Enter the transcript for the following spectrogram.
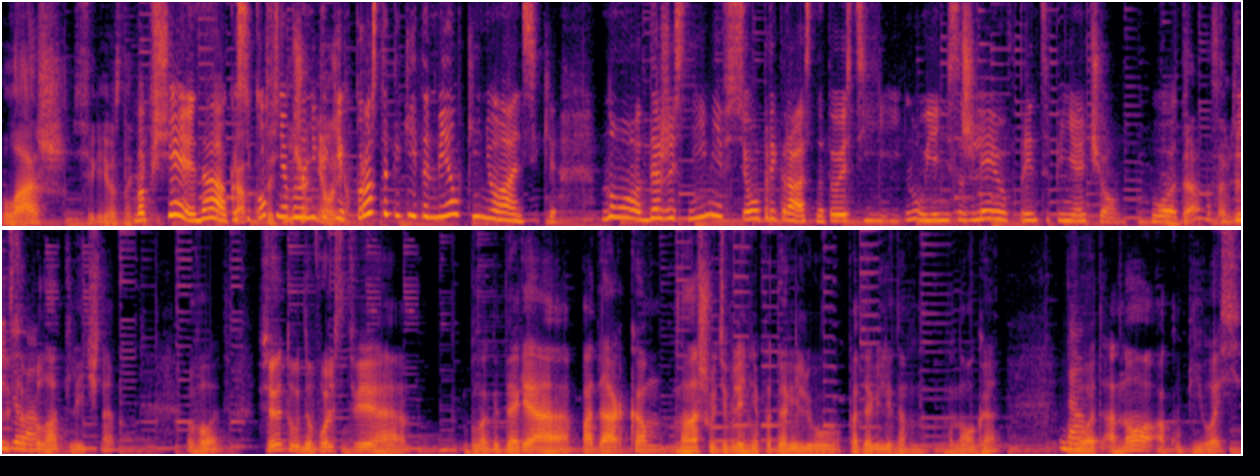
лаж, серьезных... Вообще, да, факапов. косяков не было ничего не- никаких, просто какие-то мелкие нюансики. Но даже с ними все прекрасно. То есть, ну, я не сожалею, в принципе, ни о чем. Вот. Да, на самом такие деле дела. все было отлично. Вот. Все это удовольствие благодаря подаркам. На наше удивление подарили, подарили нам много. Да. Вот, оно окупилось.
